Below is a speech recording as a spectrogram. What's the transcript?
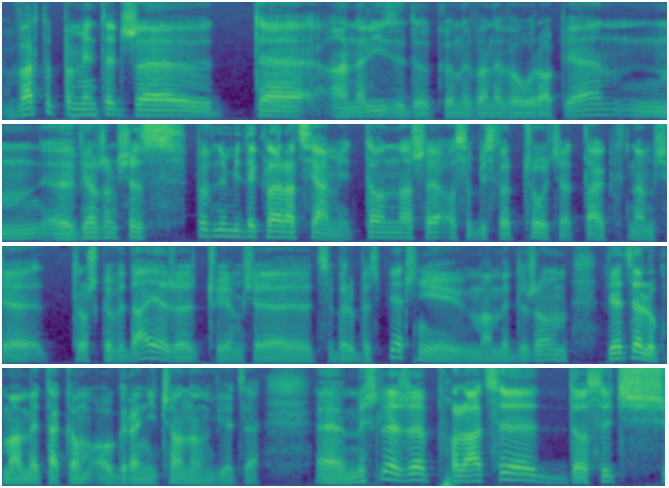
Warto pamiętać, że te analizy dokonywane w Europie mm, e, wiążą się z pewnymi deklaracjami. To nasze osobiste odczucia. Tak nam się troszkę wydaje, że czujemy się cyberbezpieczni, mamy dużą wiedzę lub mamy taką ograniczoną wiedzę. E, myślę, że Polacy dosyć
